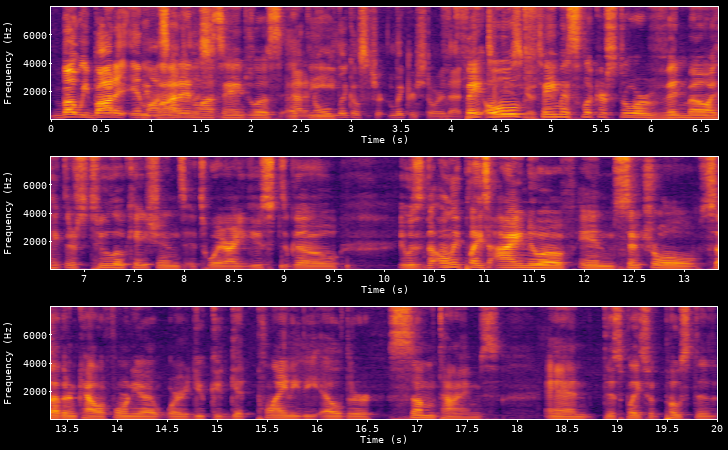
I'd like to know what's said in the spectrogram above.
but we bought it in Los Angeles. we Los bought Angeles it in Los Angeles at, at an old liquor, st- liquor store that fa- Tim used to old go to. famous liquor store Vendome. I think there's two locations. It's where I used to go. It was the only place I knew of in central Southern California where you could get Pliny the Elder sometimes. And this place would post it,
